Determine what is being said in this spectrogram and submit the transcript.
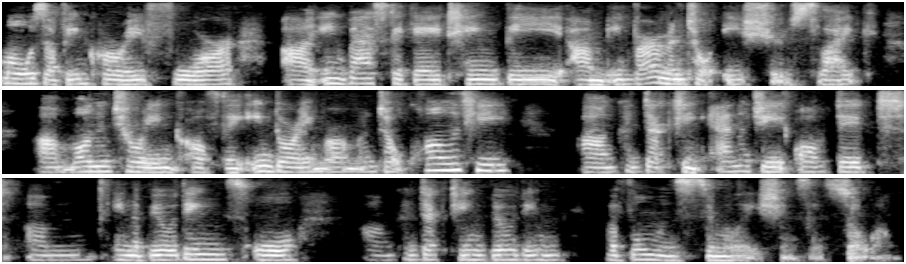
modes of inquiry for uh, investigating the um, environmental issues like uh, monitoring of the indoor environmental quality, uh, conducting energy audit um, in the buildings or um, conducting building performance simulations and so on.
